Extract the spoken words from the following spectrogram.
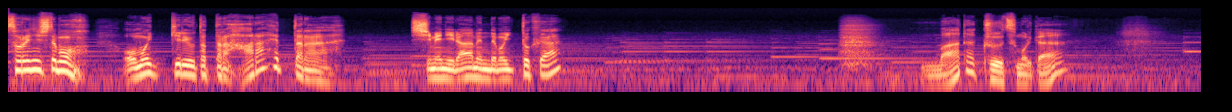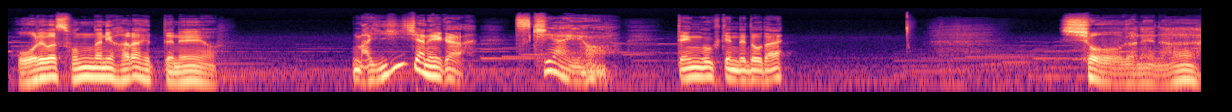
それにしても思いっきり歌ったら腹減ったな。締めにラーメンでも言っとくか？まだ食うつもりか？俺はそんなに腹減ってねえよ。まあいいじゃねえか。付き合えよ。天国圏でどうだ？しょうがねえな。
